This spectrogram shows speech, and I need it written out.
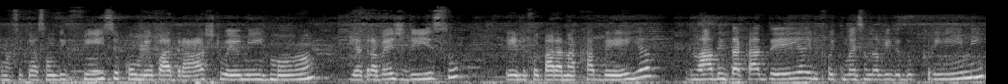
uma situação difícil com meu padrasto, eu e minha irmã, e através disso ele foi parar na cadeia. Lá dentro da cadeia, ele foi começando a vida do crime.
